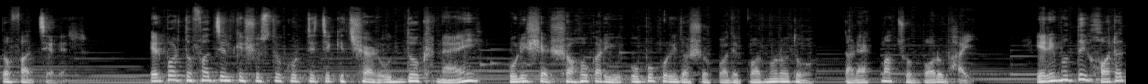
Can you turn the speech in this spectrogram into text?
তোফাজ্জেলের। এরপর তোফাজ্জেলকে সুস্থ করতে চিকিৎসার উদ্যোগ নেয় পুলিশের সহকারী উপপরিদর্শক পদে কর্মরত তার একমাত্র বড় ভাই। এরই মধ্যে হঠাৎ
